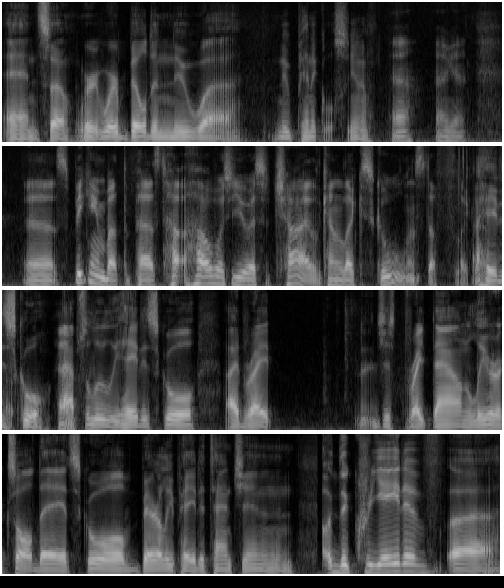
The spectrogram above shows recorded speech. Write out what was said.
And so we're we're building new uh new pinnacles, you know. Yeah, I get. Uh, speaking about the past, how, how was you as a child? Kind of like school and stuff like I hated school. Yeah. Absolutely hated school. I'd write just write down lyrics all day at school, barely paid attention. Uh, the creative uh,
